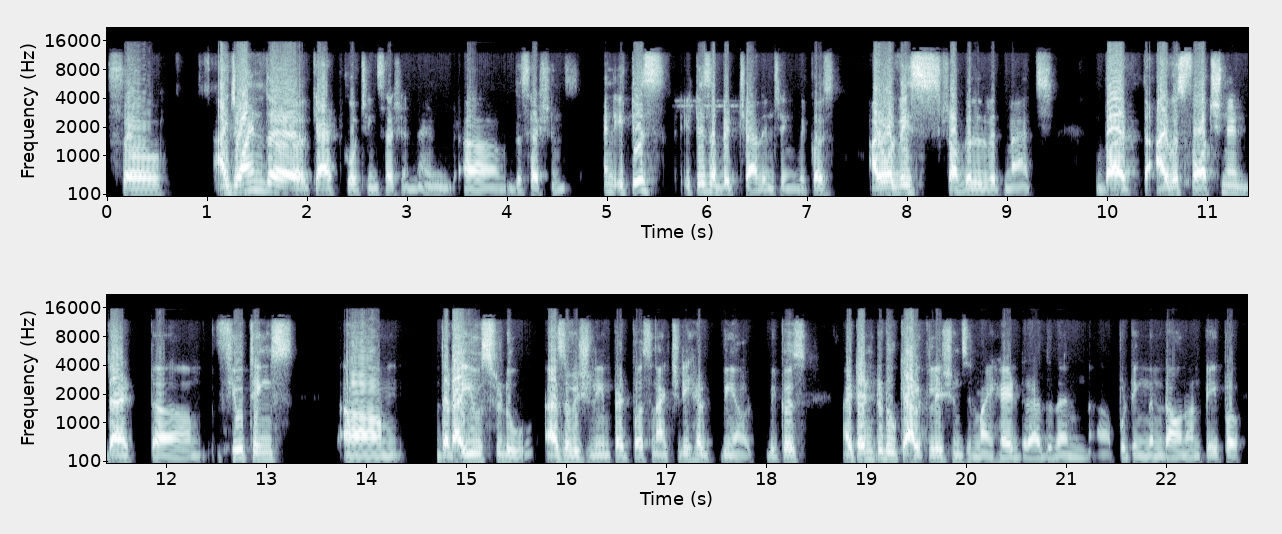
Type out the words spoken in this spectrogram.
So i joined the cat coaching session and um, the sessions. And it is it is a bit challenging because i always struggle with maths. But i was fortunate that um, few things um, that i used to do as a visually impaired person actually helped me out because i tend to do calculations in my head rather than uh, putting them down on paper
